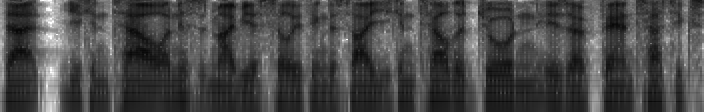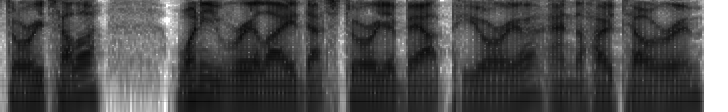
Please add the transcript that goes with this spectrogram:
that you can tell, and this is maybe a silly thing to say, you can tell that Jordan is a fantastic storyteller. When he relayed that story about Peoria and the hotel room,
